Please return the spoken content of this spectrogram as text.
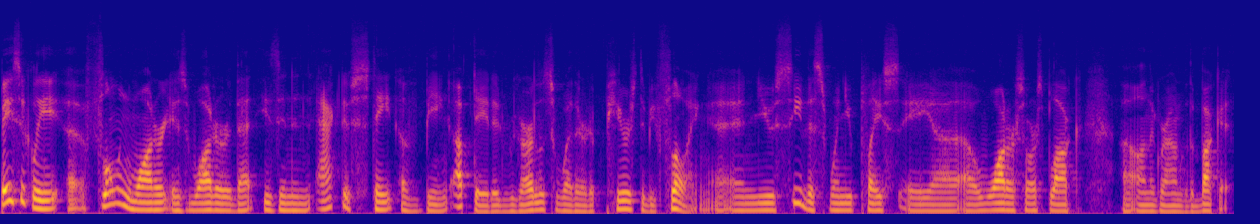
basically, uh, flowing water is water that is in an active state of being updated, regardless of whether it appears to be flowing. And you see this when you place a, uh, a water source block uh, on the ground with a bucket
